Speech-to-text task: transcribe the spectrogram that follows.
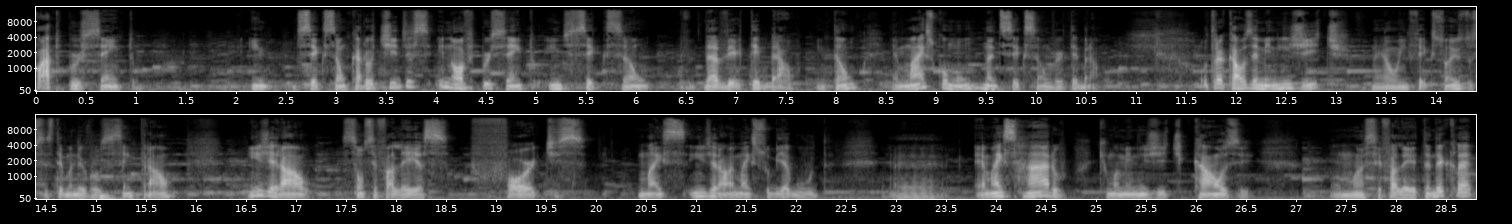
4% em dissecção carotídeas e 9% em dissecção da vertebral. Então, é mais comum na dissecção vertebral. Outra causa é meningite, né, ou infecções do sistema nervoso central. Em geral, são cefaleias fortes, mas em geral é mais subaguda. É, é mais raro que uma meningite cause uma cefaleia thunderclap,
